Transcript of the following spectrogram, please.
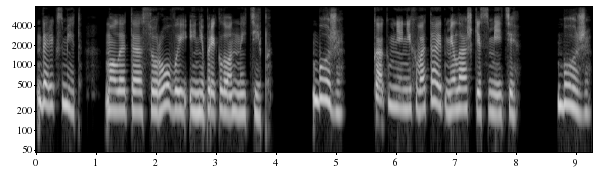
Дерек Смит, мол, это суровый и непреклонный тип. Боже, как мне не хватает милашки Смити. Боже,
